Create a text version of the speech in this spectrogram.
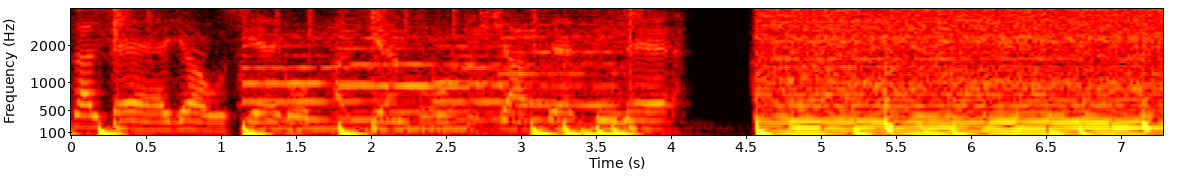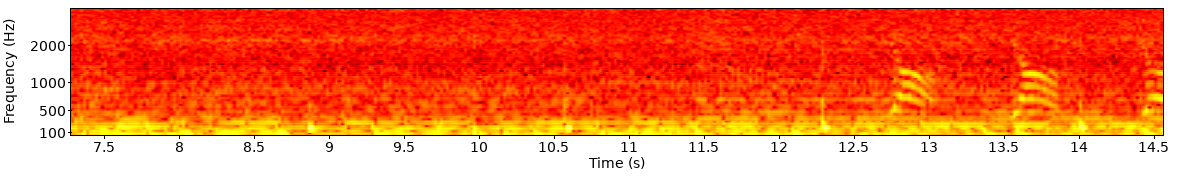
salté. Yo ciego al tiempo que ya asesiné. Yo, yo, yo,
